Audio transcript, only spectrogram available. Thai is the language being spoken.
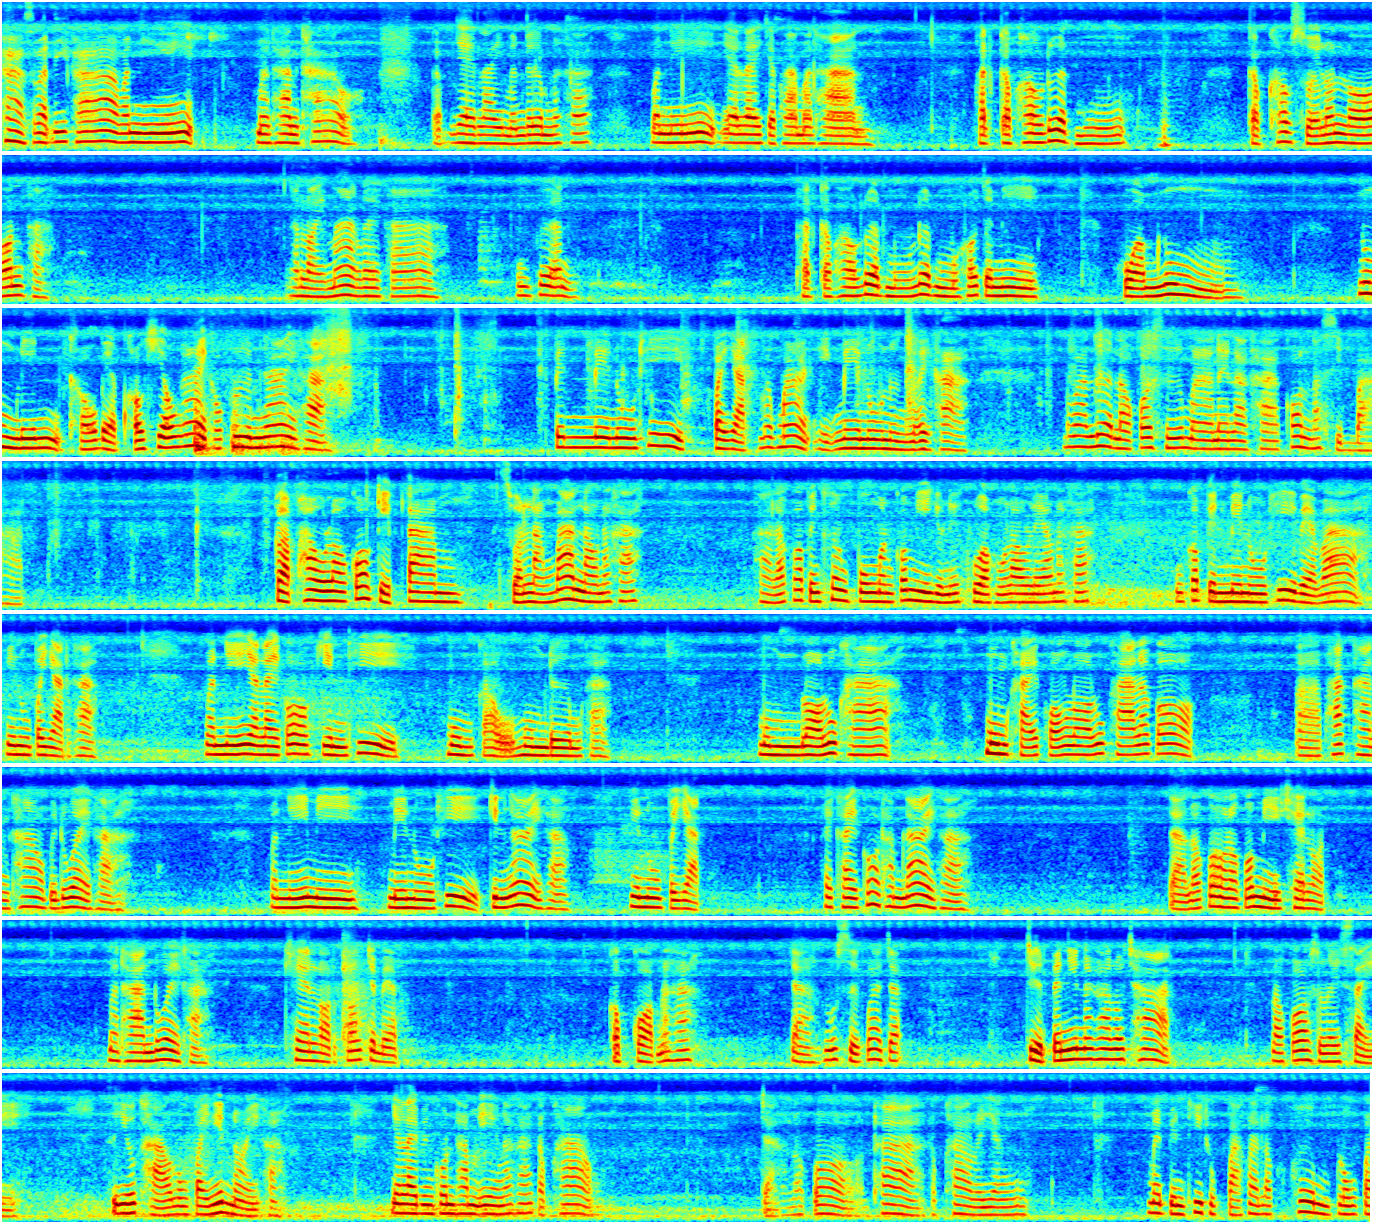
ค่ะสวัสดีค่ะ วันนี้มาทานข้าว กับยายไรเหมือนเดิมนะคะ วันนี้ยายไรจะพามาทาน ผัดกะเพราเลือดหมู กับข้าวสวยร้อนๆค่ะ อร่อยมากเลยค่ะ เพื่อนๆผัดกะเพราเลือดหมูเลือดหมูเขาจะมีความนุ่ม นุ่มลิ้นเขาแบบเขาเคี้ยวง่าย เขากลืนง่ายค่ะ เป็นเมนูที่ประหยัดมากๆ อีกเมนูหนึ่งเลยค่ะเพราะว่าเลือดเราก็ซื้อมาในราคาก้อนละสิบบาทกระเพราเราก็เก็บตามสวนหลังบ้านเรานะคะ ค่ะ แล้วก็เป็นเครื่องปรุงมันก็มีอยู่ในครัวของเราแล้วนะคะ มันก็เป็นเมนูที่แบบว่าเมนูประหยัดค่ะ วันนี้ยาไรก็กินที่มุมเก่ามุมเดิมค่ะ มุมรอลูกค้า มุมขายของรอลูกค้าแล้วก็พักทานข้าวไปด้วยค่ะ วันนี้มีเมนูที่กินง่ายค่ะ เมนูประหยัด ใครๆก็ทำได้ค่ะ แต่แล้วก็เราก็มีแครอทมาทานด้วยค่ะ แครอทเขาจะแบบ กรอบๆนะคะจะรู้สึกว่าจะจืดไปนิดนะคะรสชาติ เราก็เลยใส่ซีอิ๊วขาวลงไปนิดหน่อยค่ะยายไรเป็นคนทำเองนะคะกับข้าวจ้ะแล้วก็ถ้ากับข้าวเรายังไม่เป็นที่ถูกปากอะไรเราก็เพิ่มลงไป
